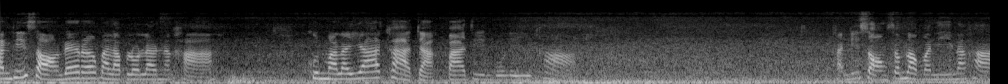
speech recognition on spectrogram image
คันที่สองได้เริ่มมารับรถแล้วนะคะ คุณมารยาทค่ะจากปาจีนบุรีค่ะ คันที่สองสำหรับวันนี้นะคะ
